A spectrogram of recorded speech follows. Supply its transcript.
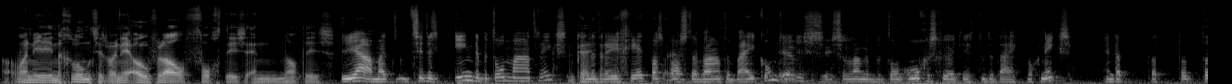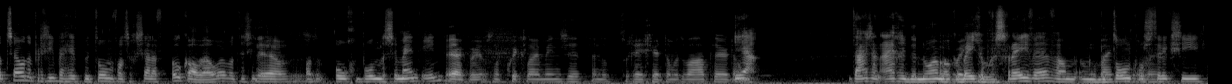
wanneer je in de grond zit, wanneer overal vocht is en nat is. Ja, maar het, zit dus in de betonmatrix okay. en het reageert pas als er water bij komt. Ja, dus zolang het beton ongescheurd is, doet het eigenlijk nog niks. En dat, dat, dat, datzelfde principe heeft beton van zichzelf ook al wel. Hoor, want er zit ja, wat ongebonden cement in. Ja, ik weet als er quicklime in zit en dat reageert dan met water. Dan... Ja, daar zijn eigenlijk de normen ook, ook een beetje op geschreven. Hè, van een betonconstructie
